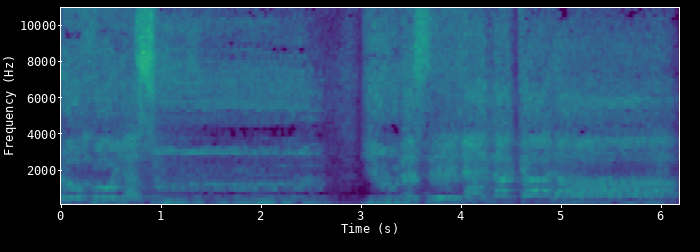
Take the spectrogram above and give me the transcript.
rojo y azul, y una estrella en la cara.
